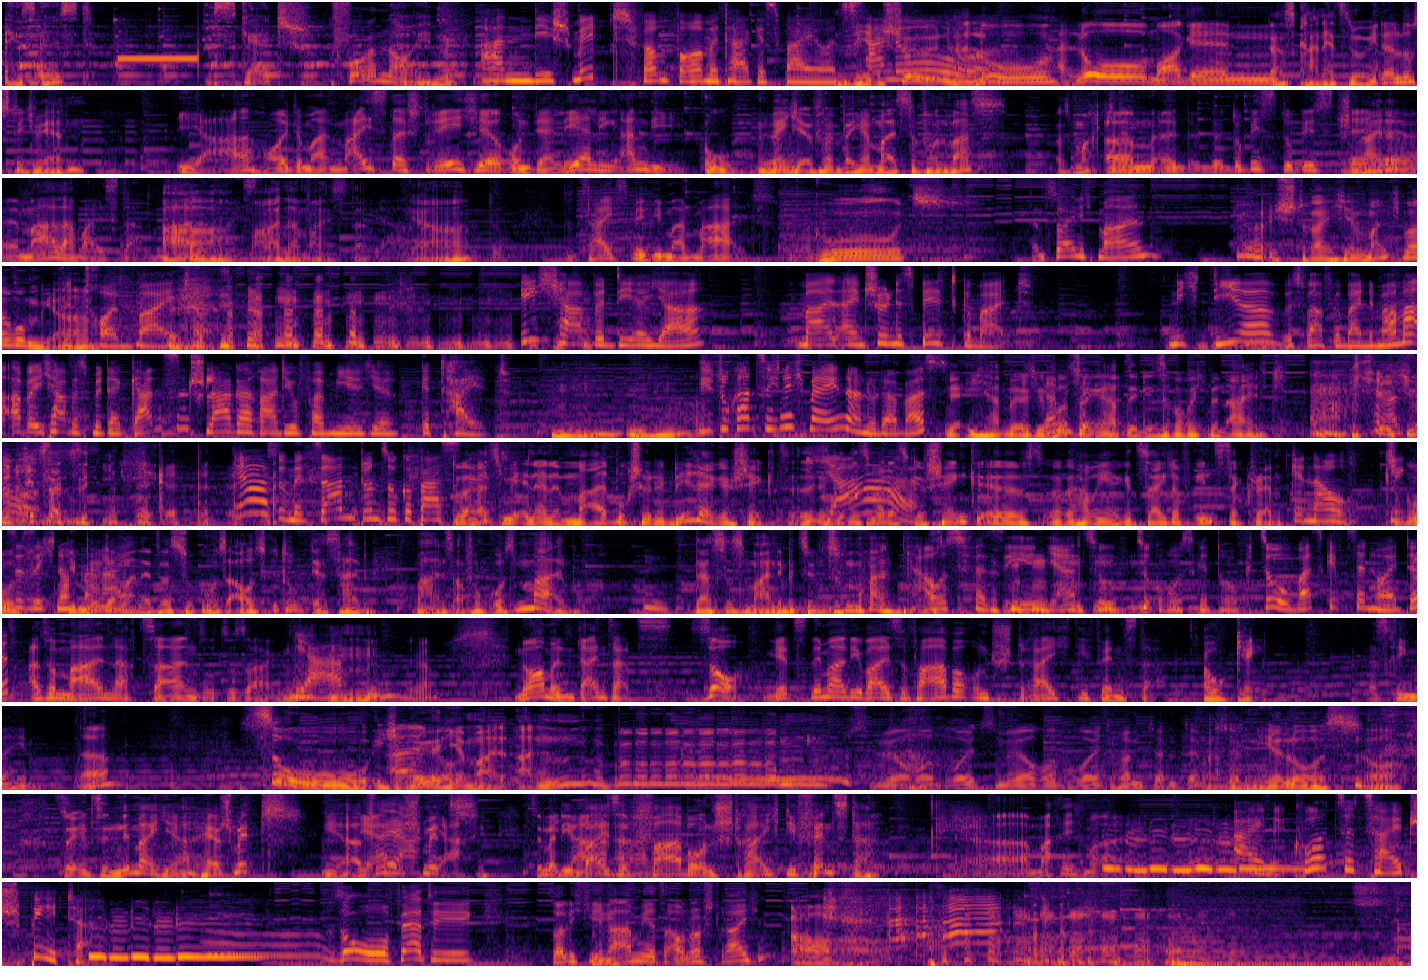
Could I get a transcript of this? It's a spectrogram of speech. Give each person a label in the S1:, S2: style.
S1: Es ist Sketch vor neun.
S2: Andi Schmidt vom Vormittag ist bei uns.
S3: Sehr
S2: Hallo.
S3: schön, hallo.
S4: Hallo, morgen.
S3: Das kann jetzt nur wieder lustig werden.
S4: ja, heute mal Meister Sträche und der Lehrling Andi.
S3: Oh, welcher, welcher Meister von was? Was macht ich denn?
S4: Ähm, äh, du bist, du bist
S3: Schneider?
S4: Äh, äh, Malermeister.
S3: ah,
S4: Malermeister.
S3: Malermeister.
S4: Ja.
S3: Ja.
S4: Du, du zeigst mir, wie man malt.
S3: Gut.
S4: Kannst du eigentlich malen?
S3: Ja, ich streiche manchmal rum, ja.
S2: Träum weiter. ich habe dir ja mal ein schönes Bild gemalt. Nicht dir, es war für meine Mama, aber ich habe es mit der ganzen Schlagerradio-Familie geteilt. Wie, Du kannst dich nicht mehr erinnern, oder was?
S3: Ja, ich habe
S4: Ich
S3: Geburtstag gehabt in dieser Woche, ich bin alt.
S2: Ja,
S3: Ich
S2: so.
S3: weiß das nicht.
S2: ja, so mit Sand und so gebastelt.
S3: Du hast mir in einem Malbuch schöne Bilder geschickt. Äh,
S2: Ja.
S3: Das war das Geschenk, äh, das haben wir ja gezeigt auf Instagram.
S2: genau, klicken. Sie sich
S3: Die
S2: nochmal
S3: Bilder waren
S2: rein.
S3: etwas zu groß ausgedruckt, deshalb war es auf einem großen Malbuch.
S2: Hm.
S3: Das ist meine Beziehung zum Malbuch.
S2: Aus Versehen, ja, zu, zu groß gedruckt. So, was gibt's denn heute?
S4: Also malen nach Zahlen sozusagen. Ne?
S2: Ja,
S4: ja. Norman, dein Satz. So, jetzt nimm mal die weiße Farbe und streich die Fenster.
S3: Okay.
S4: Das kriegen wir hin. Ne?
S3: So, ich
S4: Also.
S3: rühre hier mal an.
S4: Smörebröt, Smörebröt, röm, töm, töm.
S3: Was ist denn hier los? So, so jetzt nimm mal hier, Herr Schmidt. Hier, Azubi
S4: ja,
S3: Schmidt.
S4: ja.
S3: Nimm mal die
S4: Ja.
S3: weiße Farbe und streich die Fenster.
S4: Ja, mach ich mal.
S2: eine kurze Zeit später.
S4: So, fertig. Soll ich die Rahmen jetzt auch noch streichen?
S3: Oh.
